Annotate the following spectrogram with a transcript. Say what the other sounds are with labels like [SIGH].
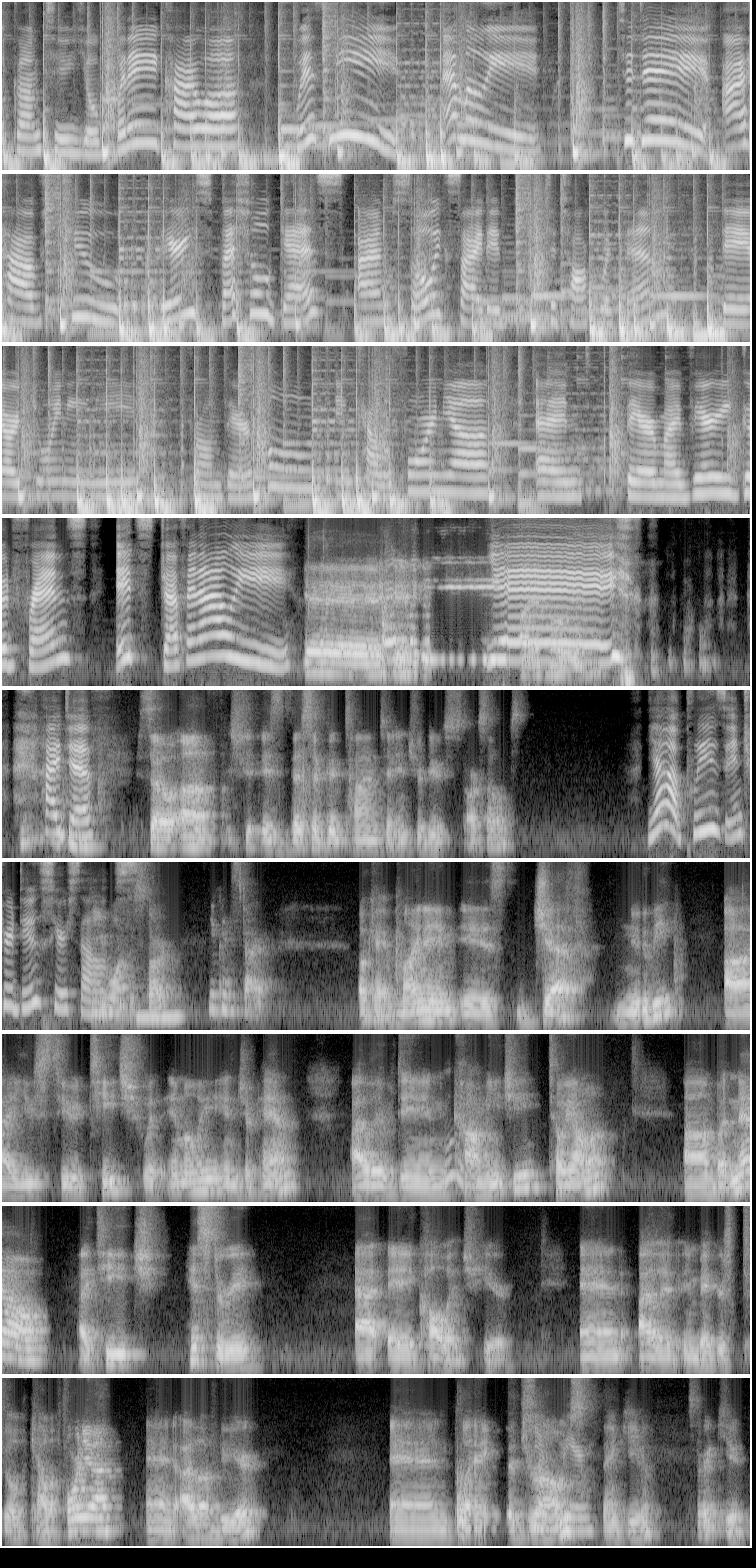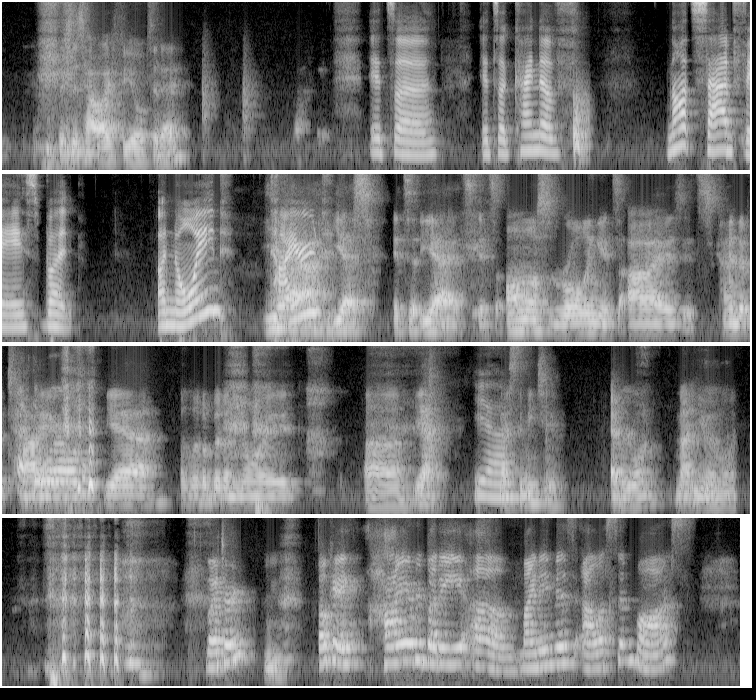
welcome to Yopparei Kaiwa with me, Emmalee. Today I have two very special guests. I'm so excited to talk with them. They are joining me from their home in California and they're my very good friends. It's Jeff and Aly. Yay! Yay! [LAUGHS] [LAUGHS] Hi, Jeff. So, um, sh- is this a good time to introduce ourselves? Yeah, please introduce yourself. you want to start? You can start. Okay, my name is Jeff Newby. I used to teach with Emmalee in Japan. I lived in Ooh. Kamiichi, Toyama. Um, but now I teach history at a college here. And I live in Bakersfield, California, and I love beer and playing the drums. beer. Thank you. It's very cute. This is how I feel today. It's a it's a kind of not sad face, but annoyed. Tired? Yeah, yes. It's a, yeah. It's it's almost rolling its eyes. It's kind of tired. [LAUGHS] yeah, a little bit annoyed. Uh, yeah. Yeah. Nice to meet you, everyone. Not you, Emmalee. [LAUGHS] My turn? Mm. Okay. Hi, everybody. Um, my name is Allison Moss.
